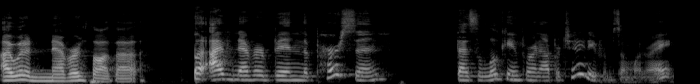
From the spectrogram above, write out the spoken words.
I would have never thought that. But I've never been the person that's looking for an opportunity from someone, right?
